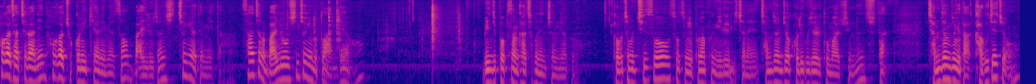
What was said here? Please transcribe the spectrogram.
허가 자체가 아닌 허가 조건이 기한이면서 만료 전 신청해야 됩니다. 사안처럼 만료 후 신청이면 또 안 돼요. 민지법상 가처분 인정 여부. 거부처분 취소 소송의 본합형 일 있잖아요. 잠정적 권리구제를 도모할 수 있는 수단. 잠정적이다. 가구제죠.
